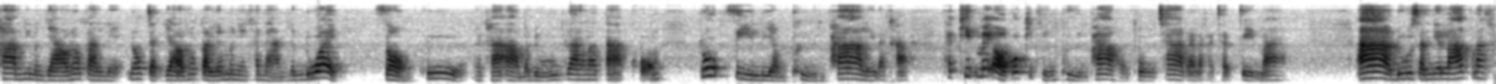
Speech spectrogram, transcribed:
ข้ามที่มันยาวเท่ากันแหละ นอกจากยาวเท่ากันแล้วมันยังขนานกันด้วย 2 คู่นะคะอ่ามาดูรูปร่างหน้าตาของรูปสี่เหลี่ยมผืนผ้าเลยนะคะ ถ้าคิดไม่ออกก็คิดถึงผืนผ้าของธงชาตินั่นแหละค่ะชัดเจนมากอ่าดูสัญลักษณ์นะค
